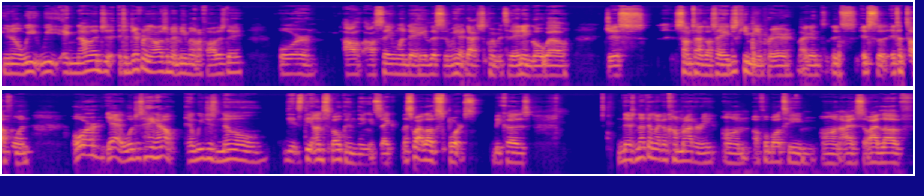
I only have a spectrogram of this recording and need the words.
You know, we we acknowledge it's a different acknowledgement maybe on a Father's Day, or I'll I'll say one day, hey, listen, we had a doctor's appointment today, it didn't go well. Just sometimes I'll say, hey, just keep me in prayer. Like it's it's it's a it's a tough one. Or yeah, we'll just hang out and we just know it's the unspoken thing. It's like that's why I love sports because there's nothing like a camaraderie on a football team. On I so I love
